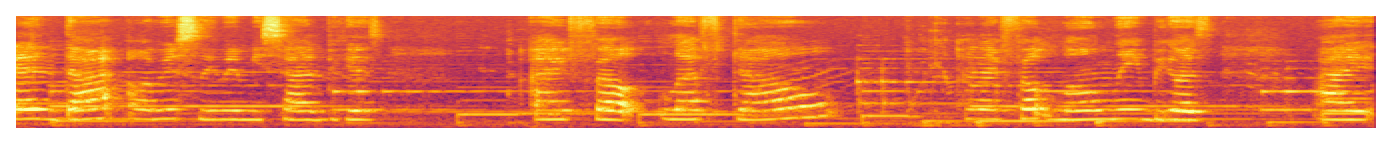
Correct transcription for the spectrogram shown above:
And that obviously made me sad because I felt left out and I felt lonely because I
